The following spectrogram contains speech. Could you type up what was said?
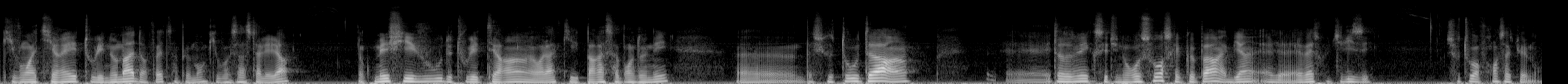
qui vont attirer tous les nomades en fait simplement, qui vont s'installer là. Donc méfiez-vous de tous les terrains euh, qui paraissent abandonnés, euh, parce que tôt ou tard, hein, étant donné que c'est une ressource quelque part, eh bien, elle, va être utilisée, surtout en France actuellement.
